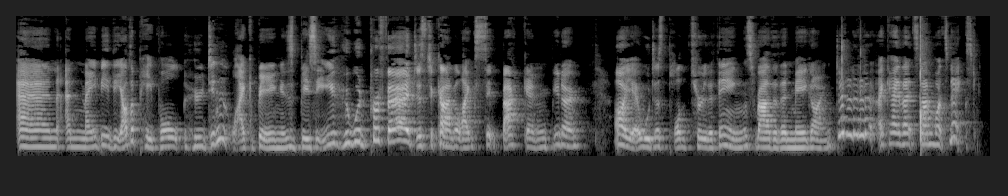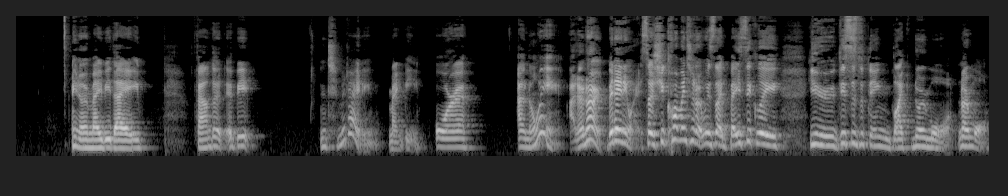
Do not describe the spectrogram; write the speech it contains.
And and maybe the other people who didn't like being as busy, who would prefer just to kind of like sit back and, you know, oh yeah, we'll just plod through the things rather than me going, okay, that's done. What's next? You know, maybe they found it a bit intimidating, maybe, or annoying. I don't know. But anyway, so she commented it was like basically you this is the thing like no more, no more.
